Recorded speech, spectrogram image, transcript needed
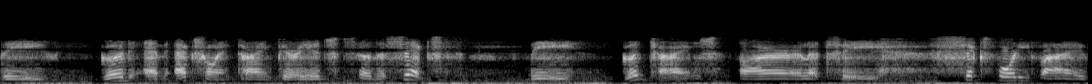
the good and excellent time periods. So the sixth, the good times are, let's see, 645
